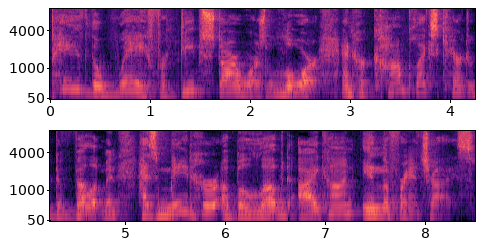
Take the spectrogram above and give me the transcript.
paved the way for deep Star Wars lore, and her complex character development has made her a beloved icon in the franchise.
